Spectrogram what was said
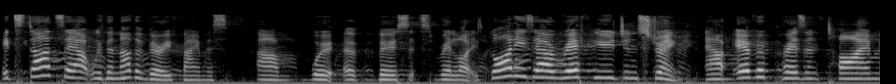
It starts out with another very famous um, word, uh, verse that's read like this God is our refuge and strength, our ever present time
